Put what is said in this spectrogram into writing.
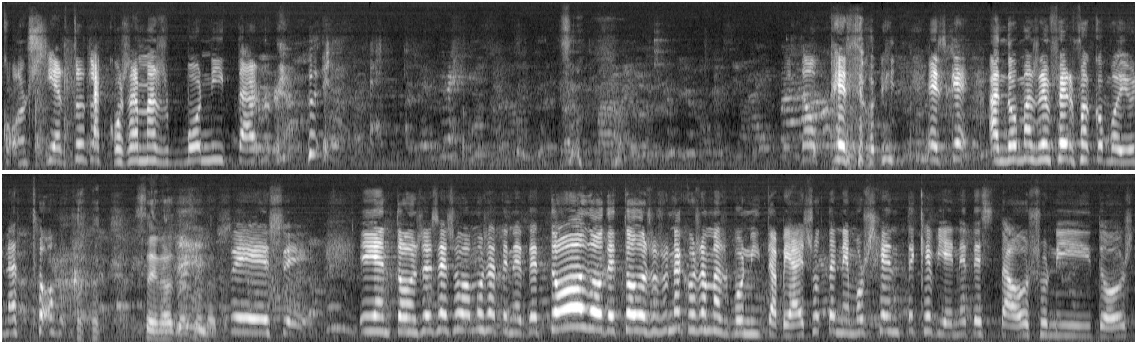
conciertos, la cosa más bonita. No, perdón, es que ando más enferma como de una tos. Se nota, se nota. Sí, sí. Y entonces eso vamos a tener de todo, de todo. Eso es una cosa más bonita. Vea, eso tenemos gente que viene de Estados Unidos.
